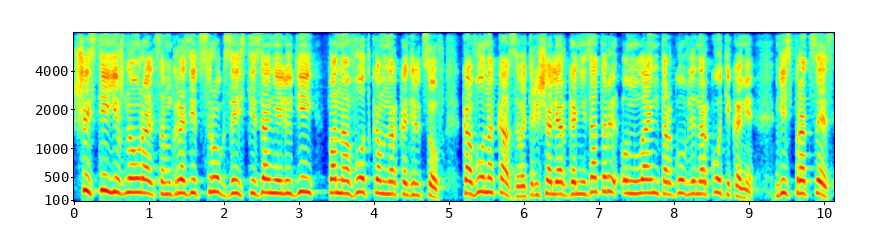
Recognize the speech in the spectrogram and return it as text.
Шести южноуральцам грозит срок за истязание людей по наводкам наркодельцов. Кого наказывать, решали организаторы онлайн-торговли наркотиками. Весь процесс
